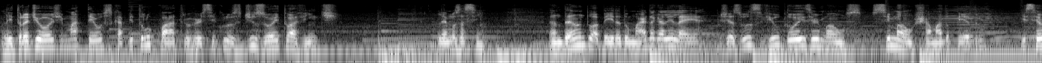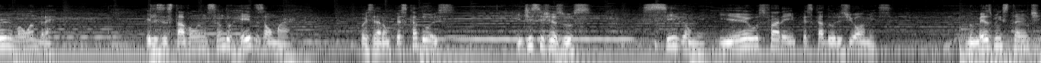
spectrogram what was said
leitura de hoje, Mateus capítulo 4, versículos 18 a 20. Lemos assim: Andando à beira do mar da Galiléia, Jesus viu dois irmãos, Simão, chamado Pedro, e seu irmão André. Eles estavam lançando redes ao mar pois eram pescadores. E disse Jesus: Sigam-me, e eu os farei pescadores de homens. No mesmo instante,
